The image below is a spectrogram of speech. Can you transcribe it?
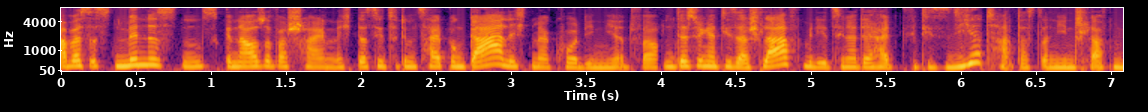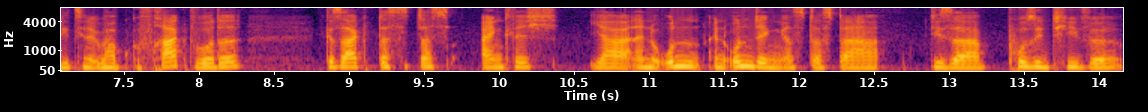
Aber es ist mindestens genauso wahrscheinlich, dass sie zu dem Zeitpunkt gar nicht mehr koordiniert war. Und deswegen hat dieser Schlafmediziner, der halt kritisiert hat, dass dann nie ein Schlafmediziner überhaupt gefragt wurde, gesagt, dass das eigentlich ja eine Un ein Unding ist, dass da dieser positive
